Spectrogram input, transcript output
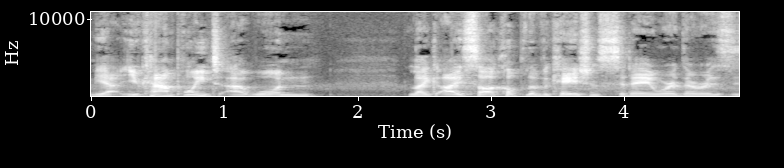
yeah, you can't point at one. Like I saw a couple of occasions today where there was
